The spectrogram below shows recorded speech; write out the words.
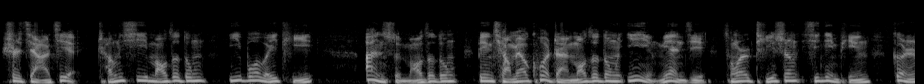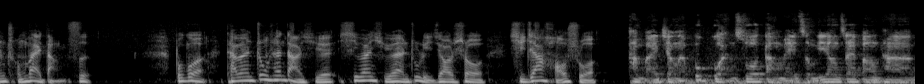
是假借承袭毛泽东衣钵为题。暗损毛泽东，并巧妙扩展毛泽东阴影面积，从而提升习近平个人崇拜档次。不过，台湾中山大学西湾学院助理教授许家豪说：“坦白讲了，不管说党媒怎么样在帮他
